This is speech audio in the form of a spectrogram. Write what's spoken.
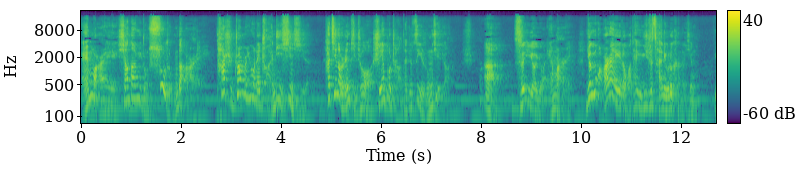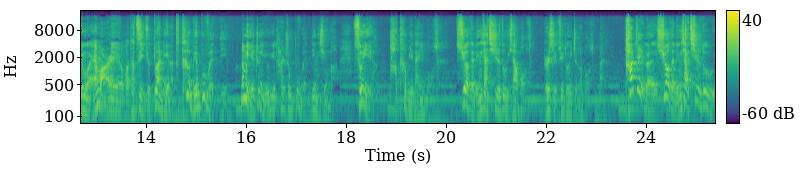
，mRNA 相当于一种速溶的 RNA，它是专门用来传递信息的。它进到人体之后，时间不长，它就自己溶解掉了。啊，所以要用 mRNA。要用 RNA 的话，它有一直残留的可能性嘛？用 mRNA 的话，它自己就断裂了，它特别不稳定。那么也正由于它这种不稳定性嘛，所以啊，它特别难以保存，需要在零下七十度以下保存，而且最多也只能保存半年。它这个需要在零下七十度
